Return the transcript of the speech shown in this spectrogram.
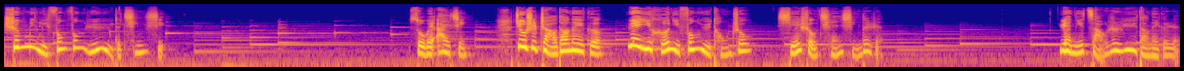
生命里风风雨雨的侵袭。所谓爱情，就是找到那个愿意和你风雨同舟、携手前行的人。愿你早日遇到那个人。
